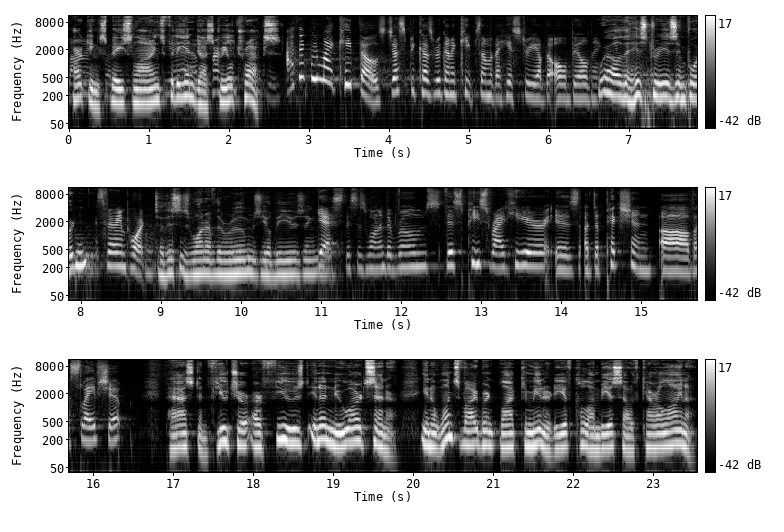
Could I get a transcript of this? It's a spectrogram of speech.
parking space lines for the industrial trucks. I think we might keep those just because we're going to keep some of the history of the old building. Well, the history is important. It's very important. So, this is one of the rooms you'll be using? Yes, this is one of the rooms. This piece right here is a depiction of a slave ship. Past and future are fused in a new art center in a once vibrant black community of Columbia, South Carolina.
